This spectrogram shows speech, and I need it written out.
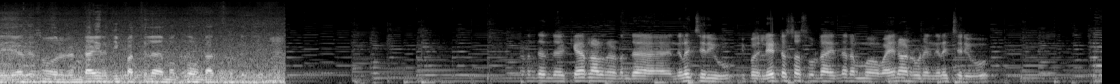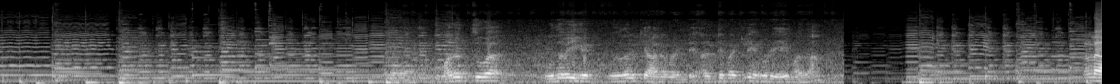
ஏகദേശம் ஒரு ரெண்டாயிரத்தி பத்தில் மக்குவா உண்டாக்கப்பட்டது. நடந்த இந்த கேரளாவில் நடந்த நிலச்சரிவு இப்போ லேட்டஸ்ட்டாக சொல்கிறா இந்த நம்ம வயநாடுடைய நிலச்சரிவு. மருத்துவ உதவிகள் உதவிக்காக வேண்டி அல்டிமேட்லி எங்களுடைய எய்ம் தான் நல்லா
